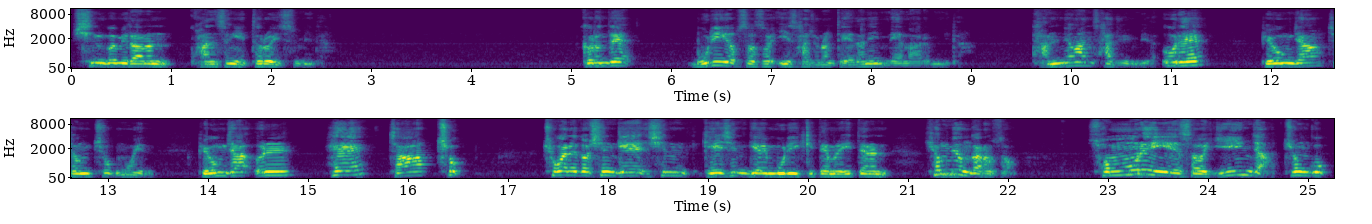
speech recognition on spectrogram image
신금이라는 관성이 들어 있습니다. 그런데 물이 없어서 이 사주는 대단히 메마릅니다. 단명한 사주입니다. 을해, 병자, 정축, 무인. 병자, 을, 해, 자, 축. 초간에도 신계, 신, 계신계의 물이 있기 때문에 이때는 혁명가로서 손문에 의해서 2인자, 중국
